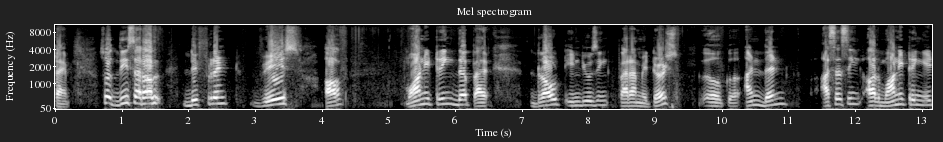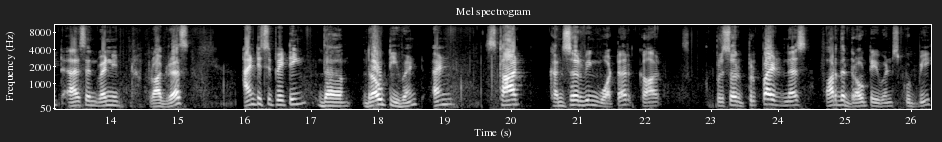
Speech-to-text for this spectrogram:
time. So, these are all different ways of monitoring the drought inducing parameters uh, and then assessing or monitoring it as and when it progress anticipating the drought event and start conserving water preparedness for the drought events could be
